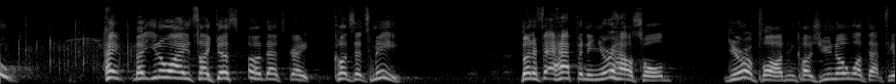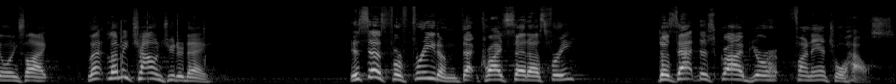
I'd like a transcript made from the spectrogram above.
Woo! Hey, but you know why it's like this? Oh, that's great. Because it's me. But if it happened in your household, you're applauding because you know what that feeling's like. Let, let me challenge you today. It says for freedom that Christ set us free. does that describe your financial house?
